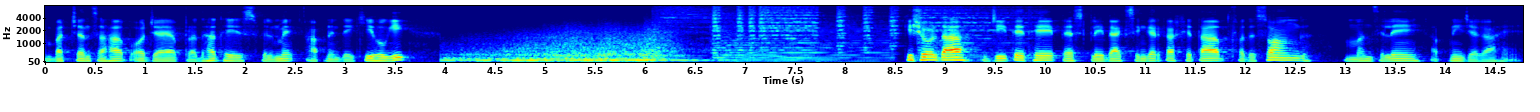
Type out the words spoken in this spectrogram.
बच्चन साहब और जया प्रधा थे इस फ़िल्म में, आपने देखी होगी। किशोर दा जीते थे, बेस्ट प्लेबैक सिंगर का खिताब। फॉर द सॉन्ग, मंजिलें अपनी जगह हैं।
